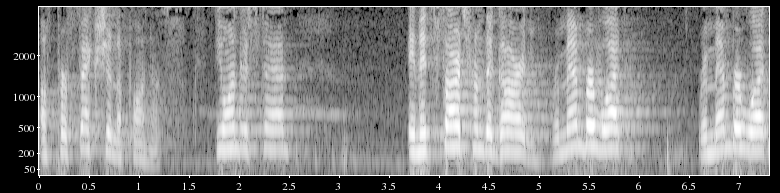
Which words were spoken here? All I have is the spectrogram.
of perfection upon us. Do you understand? And it starts from the garden. Remember what? Remember what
